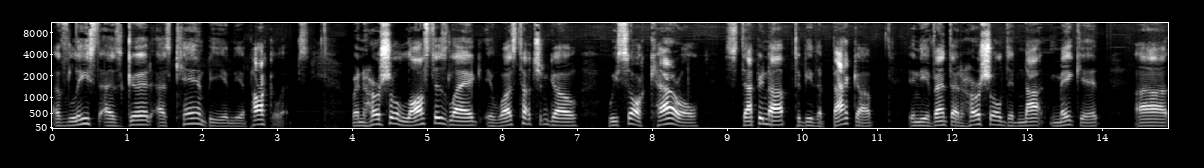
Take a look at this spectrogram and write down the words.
at least as good as can be in the apocalypse. When Hershel lost his leg, it was touch and go. We saw Carol stepping up to be the backup in the event that Hershel did not make it uh,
